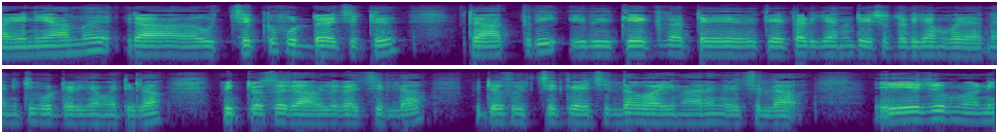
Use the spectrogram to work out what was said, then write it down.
മൈനിയാന്ന് ഉച്ചയ്ക്ക് ഫുഡ് കഴിച്ചിട്ട് രാത്രി ഇത് കേക്ക് കട്ട് കേക്ക് അടിക്കാനും ടീഷർട്ട് അടിക്കാൻ പോയായിരുന്നു. എനിക്ക് ഫുഡ് അടിക്കാൻ പറ്റില്ല. പിറ്റേ ദിവസം രാവിലെ കഴിച്ചില്ല. പിറ്റേ ദിവസം ഉച്ചയ്ക്ക് കഴിച്ചില്ല. വൈകുന്നേരം കഴിച്ചില്ല. ഏഴ് മണി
